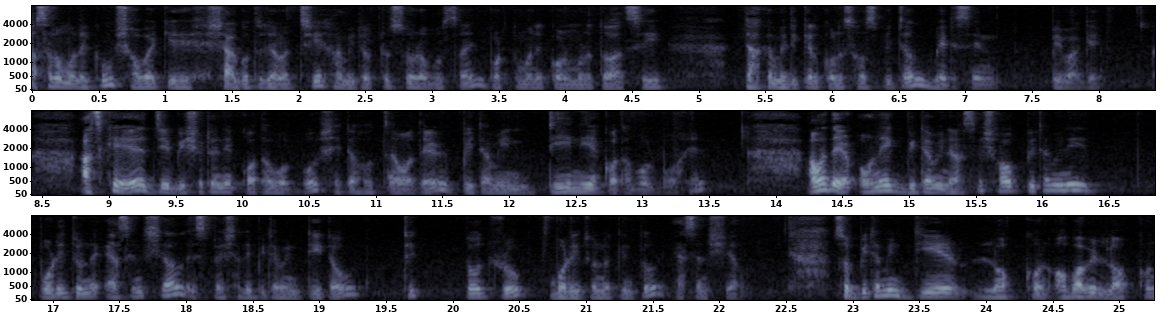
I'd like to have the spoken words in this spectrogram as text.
আসসালামু আলাইকুম, সবাইকে স্বাগত জানাচ্ছি। আমি ডক্টর সৌরভ হুসাইন বর্তমানে কর্মরত আছি Dhaka medical college hospital medicine বিভাগে। আজকে যে বিষয়টা নিয়ে কথা বলব, সেটা হচ্ছে আমাদের ভিটামিন ডি নিয়ে কথা বলব হ্যাঁ? আমাদের অনেক ভিটামিন আছে, সব ভিটামিনই বডির জন্য এসেনশিয়াল স্পেশালি ভিটামিন ডিটাও ঠিক তদ্রূপ বডির জন্য কিন্তু এসেনশিয়াল সো ভিটামিন ডি এর লক্ষণ, অভাবের লক্ষণ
